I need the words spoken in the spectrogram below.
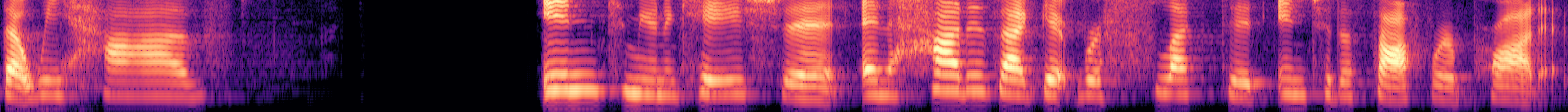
that we have in communication and how does that get reflected into the software product.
